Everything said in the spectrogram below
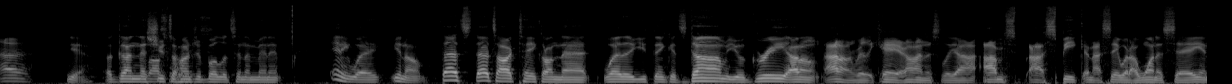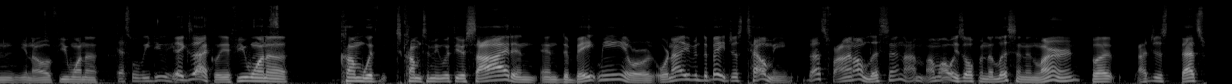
uh, I, Yeah, a gun that shoots for 100 words. bullets in a minute. Anyway, you know, that's that's our take on that. Whether you think it's dumb, you agree, I don't I don't really care, honestly. I I'm I speak and I say what I want to say and you know, if you want to that's what we do here. Exactly. If you want to come with come to me with your side and and debate me or or not even debate, just tell me. That's fine. I'll listen. I'm I'm always open to listen and learn, but I just that's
